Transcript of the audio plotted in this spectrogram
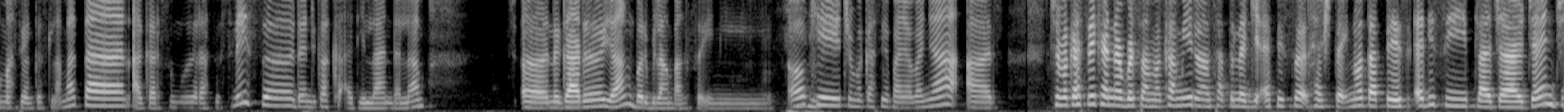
memastikan keselamatan agar semua rasa selesa dan juga keadilan dalam uh, negara yang berbilang bangsa ini. Okey, terima kasih banyak-banyak. Uh, terima kasih kerana bersama kami dalam satu lagi episod Hashtag Notapis edisi Pelajar Gen Z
